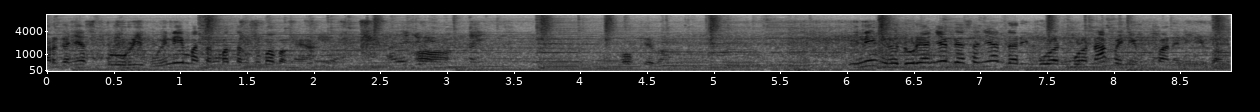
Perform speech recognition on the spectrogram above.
Harganya sepuluh ribu. Ini matang-matang semua bang ya? Oh. Oke okay, bang. Ini duriannya biasanya dari bulan-bulan apa ini panen ini bang?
